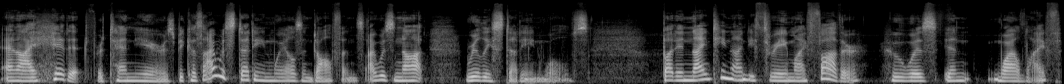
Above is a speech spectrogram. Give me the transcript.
And I hid it for 10 years because I was studying whales and dolphins. I was not really studying wolves. But in 1993, my father, who was in wildlife,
